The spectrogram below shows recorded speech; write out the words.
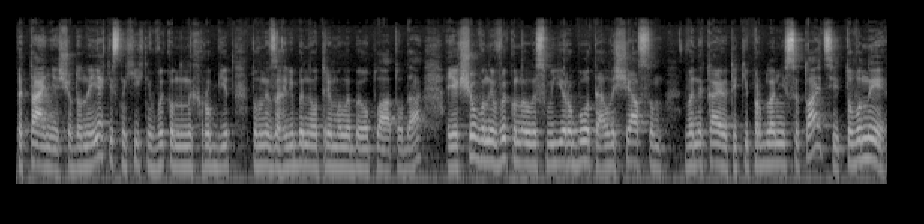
питання щодо неякісних їхніх виконаних робіт, то вони взагалі би не отримали би оплату. Да? А якщо вони виконали свої роботи, але з часом виникають такі проблемні ситуації, то вони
